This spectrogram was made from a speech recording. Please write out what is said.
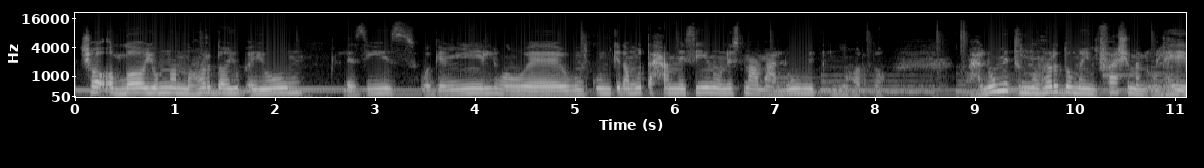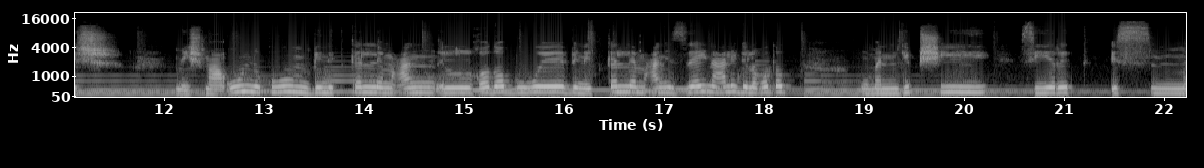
إن شاء الله يومنا النهاردة يبقى يوم لذيذ وجميل و- ونكون كده متحمسين ونسمع معلومة النهاردة. معلومة النهاردة ما ينفعش ما نقولهاش. مش معقول نكون بنتكلم عن الغضب وبنتكلم عن إزاي نعالج الغضب وما نجيبش سيرة اسم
